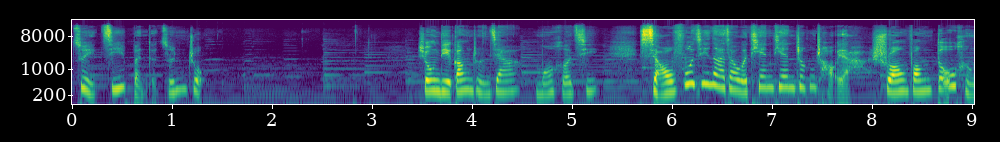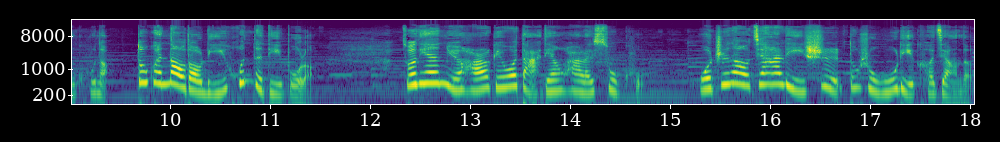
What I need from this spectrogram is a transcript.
最基本的尊重。兄弟刚成家，磨合期，小夫妻那叫个天天争吵呀，双方都很苦恼，都快闹到离婚的地步了。昨天女孩给我打电话来诉苦，我知道家里事都是无理可讲的，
